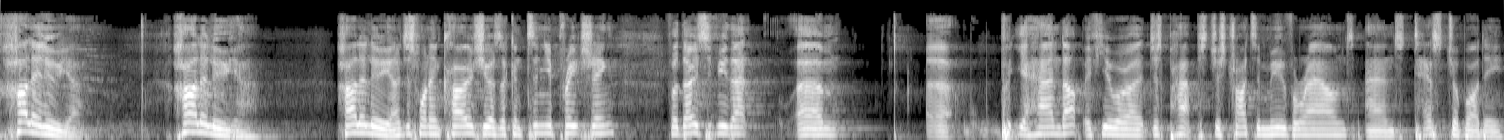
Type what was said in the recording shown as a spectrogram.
Hallelujah. Hallelujah. Hallelujah. I just want to encourage you as I continue preaching. For those of you that um, uh, put your hand up if you were just perhaps just try to move around and test your body.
